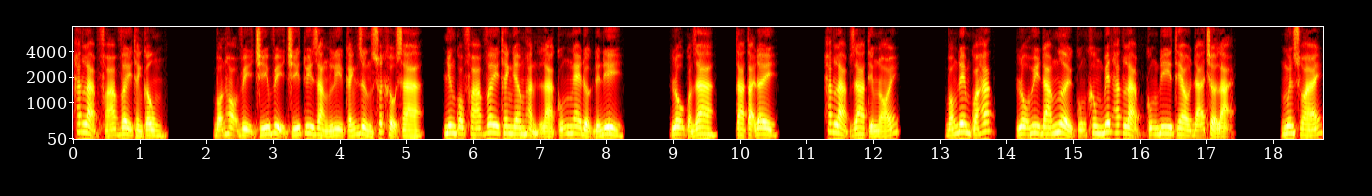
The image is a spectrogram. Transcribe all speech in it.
hắc lạp phá vây thành công. Bọn họ vị trí vị trí tuy rằng ly cánh rừng xuất khẩu xa, nhưng có phá vây thanh âm hẳn là cũng nghe được đến đi. Lộ quản gia, ta tại đây. Hắc lạp ra tiếng nói. Bóng đêm quá hắc, lộ huy đám người cũng không biết hắc lạp cũng đi theo đã trở lại. Nguyên soái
